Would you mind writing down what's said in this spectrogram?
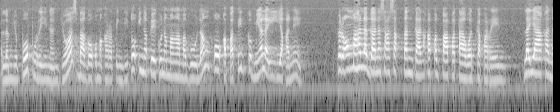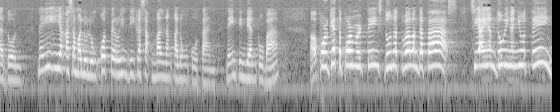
Alam niyo po, purihin ng Diyos, bago ako makarating dito, inape ko ng mga magulang ko, kapatid ko, miya, naiiyakan eh. Pero ang mahalaga, nasasaktan ka, nakapagpapatawad ka pa rin. Laya ka na doon. Naiiyak ka sa malulungkot, pero hindi ka sakmal ng kalungkutan. Naintindihan po ba? Uh, forget the former things, do not dwell on the past. See, I am doing a new thing.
